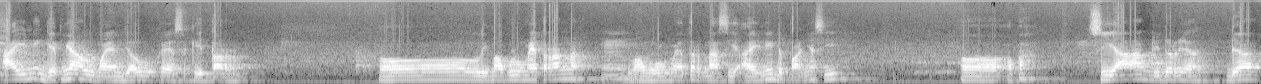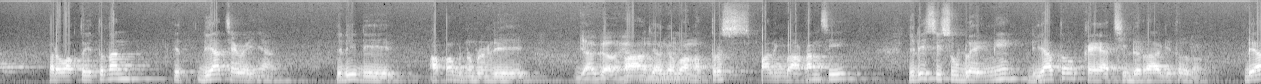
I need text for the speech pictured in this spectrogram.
A ini gapnya lumayan jauh kayak sekitar oh 50 meteran lah. Hmm. 50 meter. Nah si A ini depannya si eh, apa? Si Aan leadernya. Dia pada waktu itu kan it- dia ceweknya. Jadi di apa bener-bener di Jaga lah ya. ah, jaga banget. Terus paling belakang sih jadi si Suble ini dia tuh kayak cedera gitu loh. Dia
